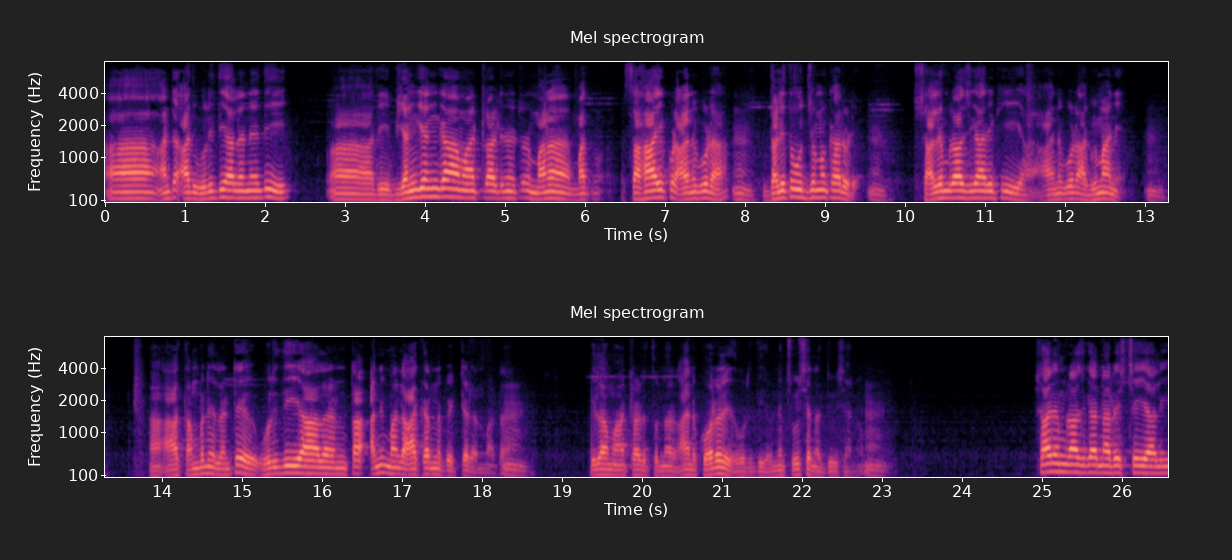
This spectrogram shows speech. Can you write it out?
ఆ, అంటే అది ఉరిదీయాలనేది అది వ్యంగ్యంగా మాట్లాడినటువంటి మన సహాయకుడు ఆయన కూడా దళిత ఉద్యమకారుడే. ఉమ్, శాలిం రాజు గారికి ఆయన కూడా అభిమాని. ఆ- తంబనేలు అంటే ఉరిదీయాలంట అని మళ్ళీ ఆకరణ పెట్టాడు అనమాట ఇలా మాట్లాడుతున్నారు. ఆయన కోరలేదు ఉరిదీ నేను చూశాను అది చూశాను. ఉమ్, శాలిం రాజు గారిని అరెస్ట్ చేయాలి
